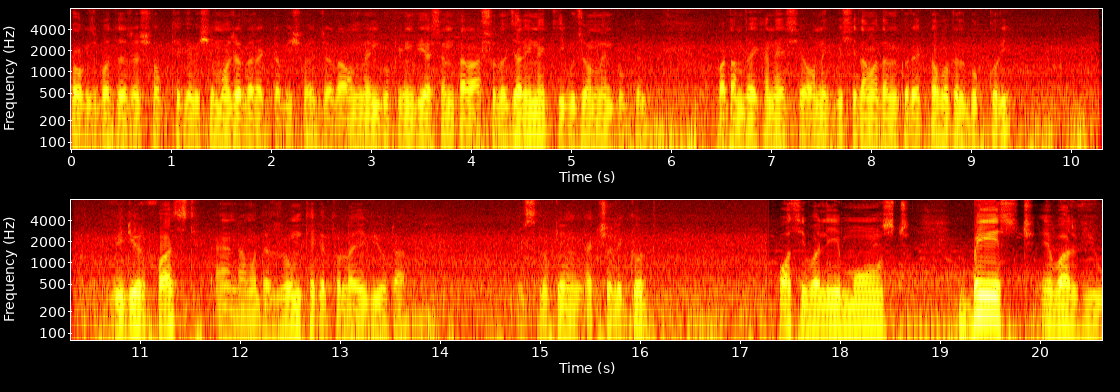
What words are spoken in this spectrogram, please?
কক্সবাজারের সব থেকে বেশি মজাদার একটা বিষয়। যারা অনলাইন বুকিং দিয়ে আসেন, তারা আসলে জানি না কী বুঝে অনলাইন বুক দেন। বাট আমরা এখানে এসে অনেক বেশি দামাদামি করে একটা হোটেল বুক করি। ভিডিওর ফার্স্ট অ্যান্ড আমাদের রুম থেকে তোলা এই ভিউটা it's looking actually good possibly most best ever view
